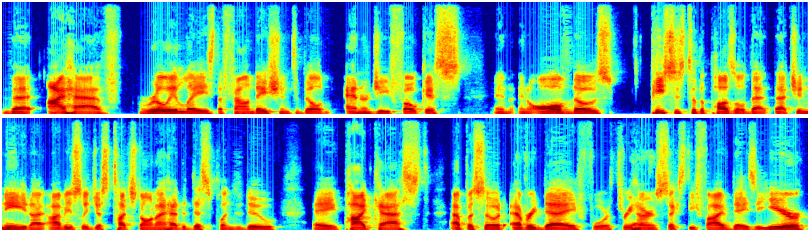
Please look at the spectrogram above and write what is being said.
that i have really lays the foundation to build energy focus and and all of those pieces to the puzzle that that you need. I obviously just touched on i had the discipline to do a podcast episode every day for 365 days a year.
